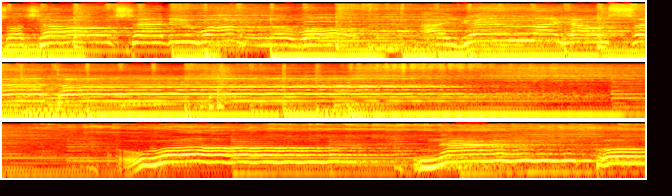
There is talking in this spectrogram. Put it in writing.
说就，彻底忘了我，爱原来要舍得。我难过，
